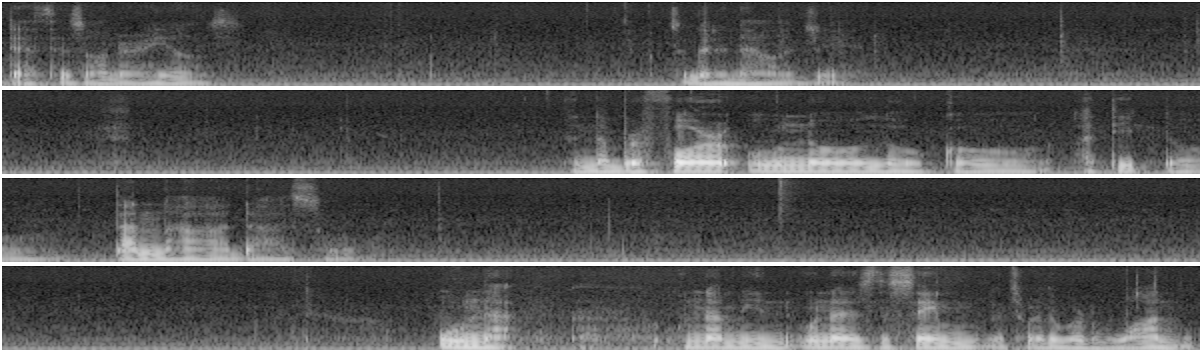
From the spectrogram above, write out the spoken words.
death is on our heels. It's a good analogy. And number four, uno loko atito tanha daso. Una. Una mean una is the same. It's where the word want,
